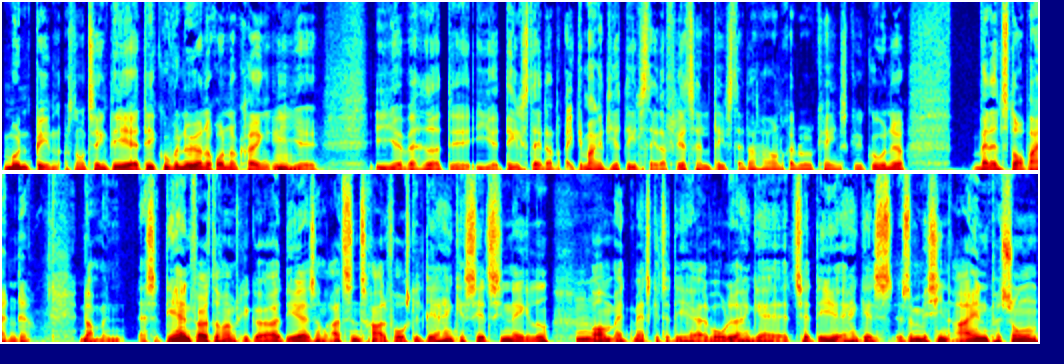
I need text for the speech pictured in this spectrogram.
mundbind og sådan nogle ting. Det er, det er guvernørerne rundt omkring mm. i, øh, i, øh, hvad hedder det, i øh, delstaterne. Rigtig mange af de her delstater, flertallet af delstater, har jo en republikansk øh, guvernør. Hvordan står Biden der? Nå, men altså det han først og fremmest skal gøre, det er altså en ret central forskel, det er, at han kan sætte signalet mm. om, at man skal tage det her alvorligt, mm. og han kan tage det, han kan altså med sin egen person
